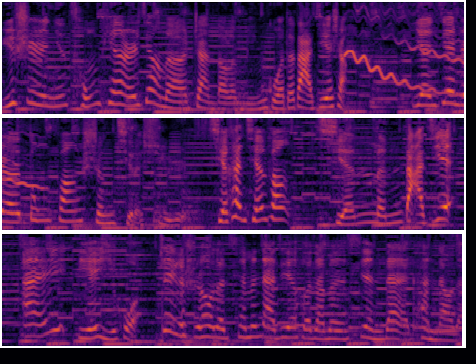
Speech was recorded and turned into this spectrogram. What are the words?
于是您从天而降的站到了民国的大街上，眼见着东方升起了旭日。且看前方，前门大街。哎，别疑惑，这个时候的前门大街和咱们现代看到的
